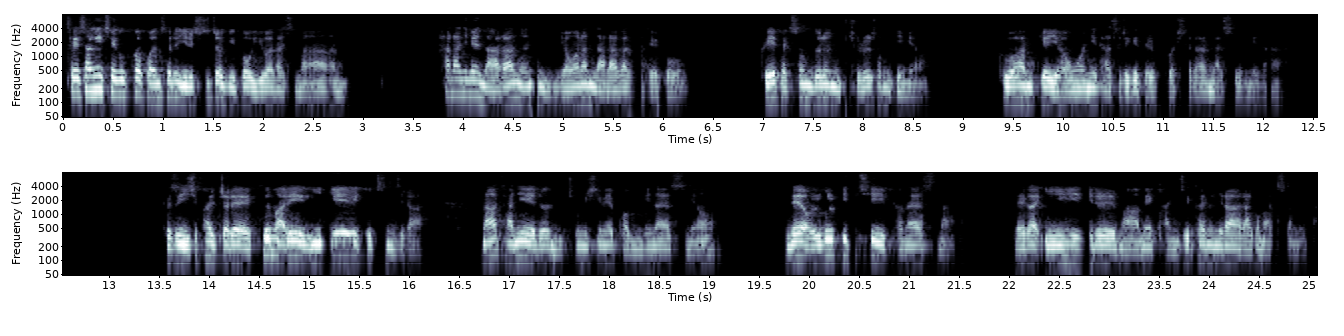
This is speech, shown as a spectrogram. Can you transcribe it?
세상의 제국과 권세는 일시적이고 유한하지만 하나님의 나라는 영원한 나라가 되고 그의 백성들은 주를 섬기며 그와 함께 영원히 다스리게 될 것이라는 말씀입니다. 그래서 28절에 그 말이 이에 그친지라 나 다니엘은 중심에 범민하였으며 내 얼굴빛이 변하였으나 내가 이 일을 마음에 간직하느니라 라고 말씀합니다.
